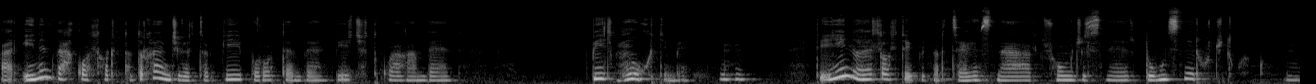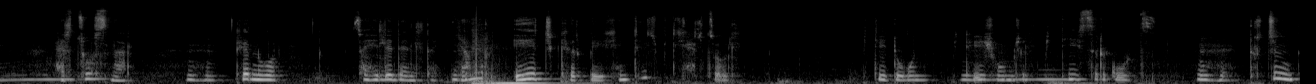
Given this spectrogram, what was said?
А энэ нь байхгүй болохоор тодорхой хэмжээгээр за би буруутай юм байна, би чадахгүй байгаа юм байна. Би л муу хөлт юм байна. Тэгээ энэ ойлголтыг бид нар загинснаар, шүүмжилснээр, дүгнснээр хүчдэг байхгүй. Харьцуулснаар. Тэгэхээр нөгөө сайн хэлээд байна л да. Ямар ээж гэхэр би хинтээж битгий харьцуул. Бити дүгэн, битгий шүүмжил, бити эсрэг үүс. Тэр чин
